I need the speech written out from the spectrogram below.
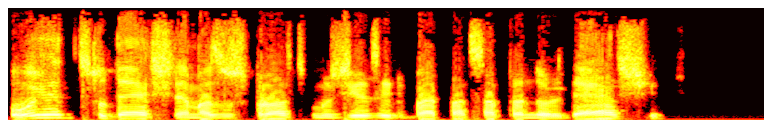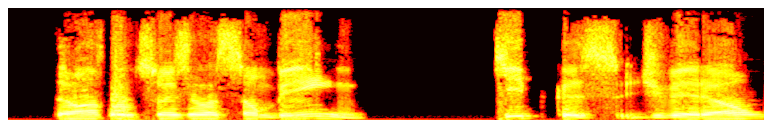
Hoje é de sudeste, né, mas os próximos dias ele vai passar para nordeste. Então as condições elas são bem típicas de verão.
